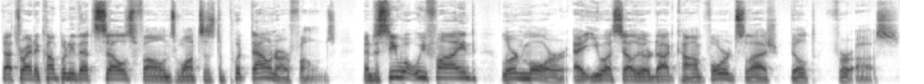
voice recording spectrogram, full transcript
That's right, a company that sells phones wants us to put down our phones. And to see what we find, learn more at uscellular.com forward slash built for us.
